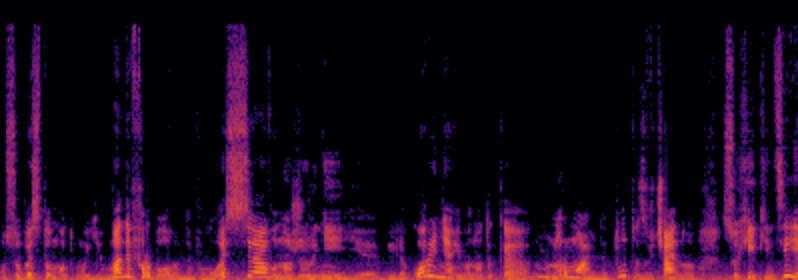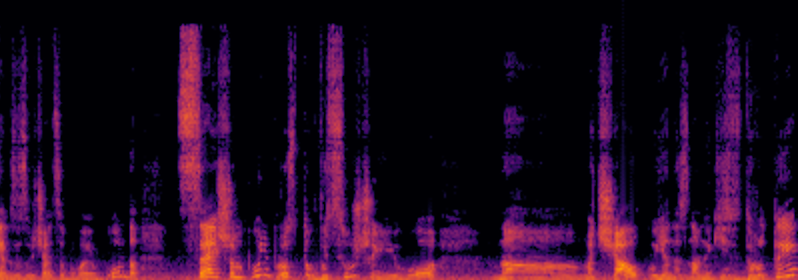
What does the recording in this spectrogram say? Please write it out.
Особисто от моє. У мене фарбоване волосся, воно жирніє біля кореня, і воно таке ну, нормальне тут. Звичайно, сухі кінці, як зазвичай це буває в блонда. Цей шампунь просто висушує його на мочалку, я не знаю, на якісь дроти.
